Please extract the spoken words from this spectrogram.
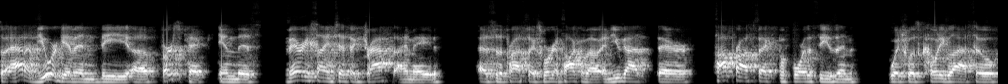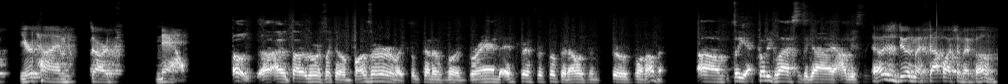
So, Adam, you were given the uh, first pick in this very scientific draft I made as to the prospects we're going to talk about, and you got their top prospect before the season, which was Cody Glass. So, your time starts now. Oh, I thought there was like a buzzer or like some kind of a grand entrance or something. I wasn't sure what was going on there. Um, so yeah, Cody Glass is a guy, obviously. I was just doing my stopwatch on my phone.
